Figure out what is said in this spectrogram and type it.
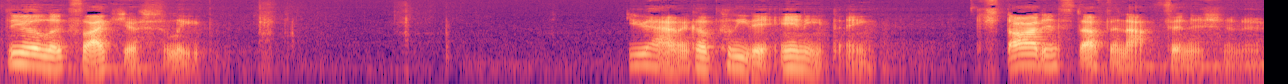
Still looks like you're asleep. You haven't completed anything starting stuff and not finishing it.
